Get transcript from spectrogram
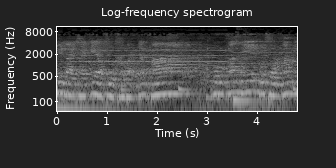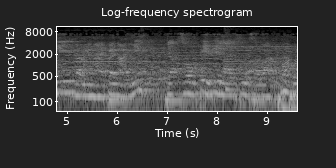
วิไลชัยแก้วสู่สวรรค์ชั้นฟ้าบุญครั้งนี้กุศลครั้งนี้จะไม่หายไปไหน จะทรงปีวิไลสู่สวรรค์พระบุ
